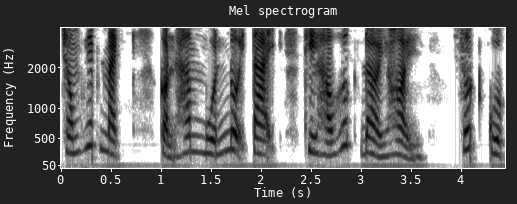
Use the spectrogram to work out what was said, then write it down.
trong huyết mạch, còn ham muốn nội tại thì háo hức đòi hỏi, rốt cuộc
